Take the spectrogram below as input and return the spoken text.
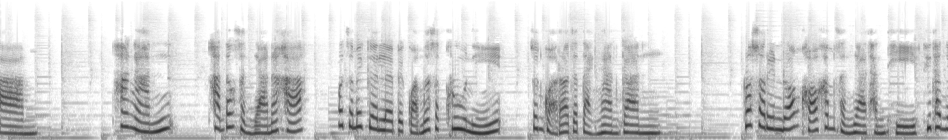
ตาม ถ้างั้นทานต้องสัญญานะคะ ว่าจะไม่เกินเลยไปกว่าเมื่อสักครู่นี้ จนกว่าเราจะแต่งงานกันโรสรินร้องขอคำสัญญาทันทีที่ธัญ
